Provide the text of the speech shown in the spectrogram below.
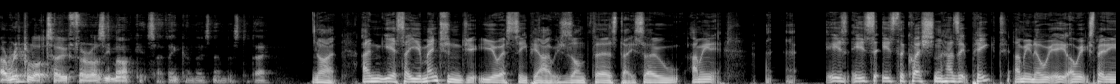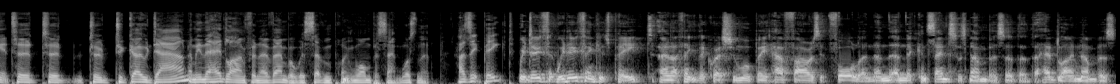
a ripple or two for Aussie markets, I think, on those numbers today. Right, and yes, yeah, so you mentioned US CPI, which is on Thursday. So I mean is is is the question has it peaked? I mean, are we, are we expecting it to, to, to, to go down? I mean, the headline for November was seven point one percent, wasn't it? Has it peaked? We do th- we do think it's peaked, and I think the question will be how far has it fallen? And, and the consensus numbers, are that the headline numbers,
